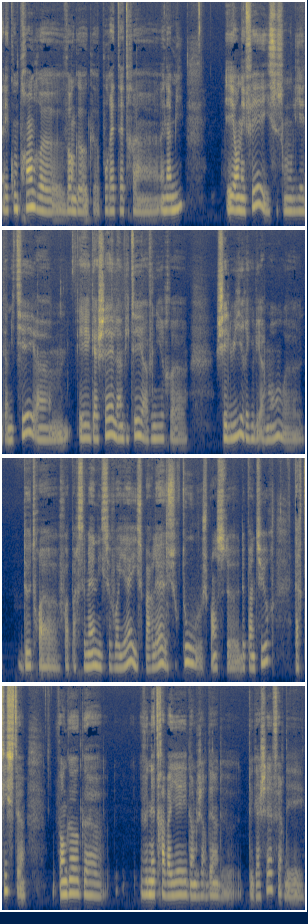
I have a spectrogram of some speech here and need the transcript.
euh, allait comprendre euh, Van Gogh pourrait être un, ami. Et en effet, ils se sont liés d'amitié. Euh, et Gachet l'a invité à venir chez lui régulièrement. deux, trois fois par semaine, ils se voyaient, ils se parlaient, surtout, je pense, de, peinture, d'artistes. Van Gogh euh, venait travailler dans le jardin de, Gachet, faire des,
